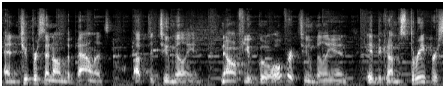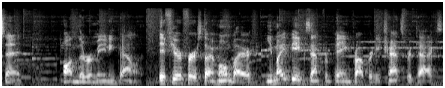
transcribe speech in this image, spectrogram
and 2% on the balance up to 2 million. Now if you go over 2 million, it becomes 3% on the remaining balance. If you're a first-time homebuyer, you might be exempt from paying property transfer tax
